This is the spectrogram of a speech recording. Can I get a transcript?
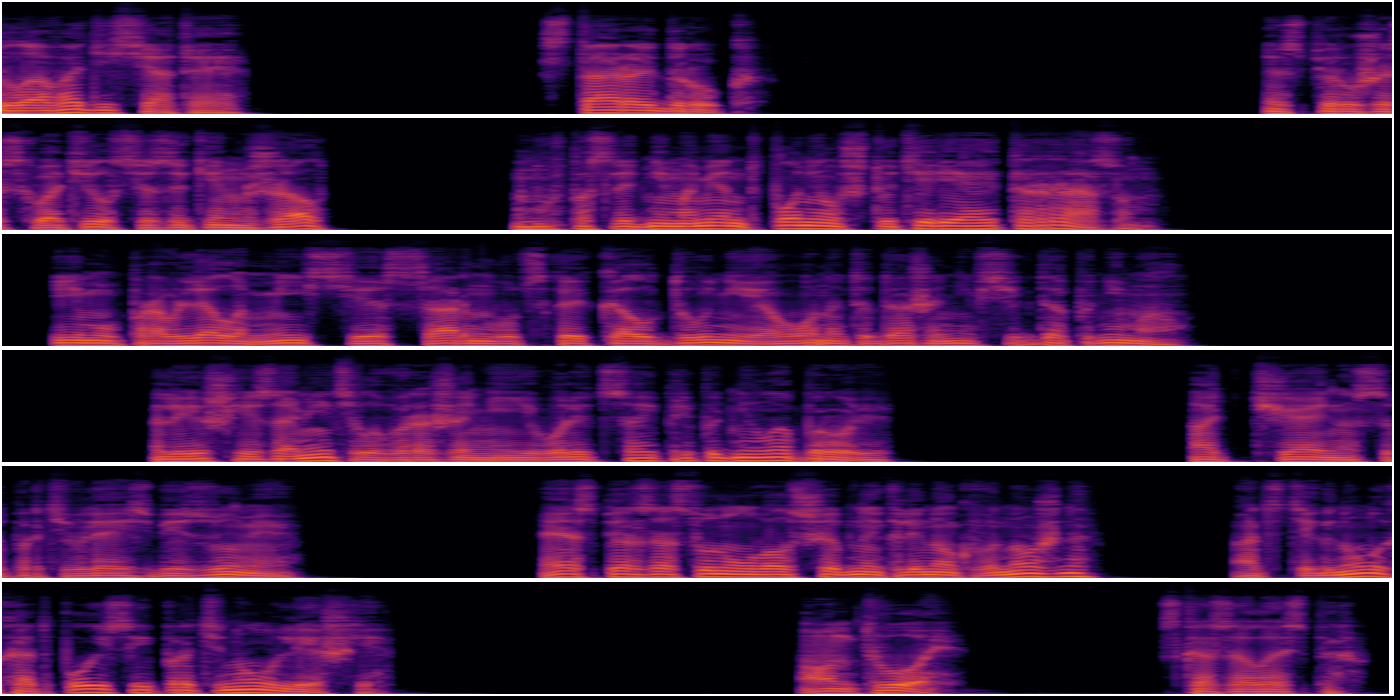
Глава десятая. Старый друг. Эспер уже схватился за кинжал, но в последний момент понял, что теряет разум. Им управляла миссия сарнвудской колдуньи, а он это даже не всегда понимал. Лешья заметила выражение его лица и приподняла брови. Отчаянно сопротивляясь безумию, Эспер засунул волшебный клинок в ножны, отстегнул их от пояса и протянул Лешье. «Он твой», — сказал Эспер.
